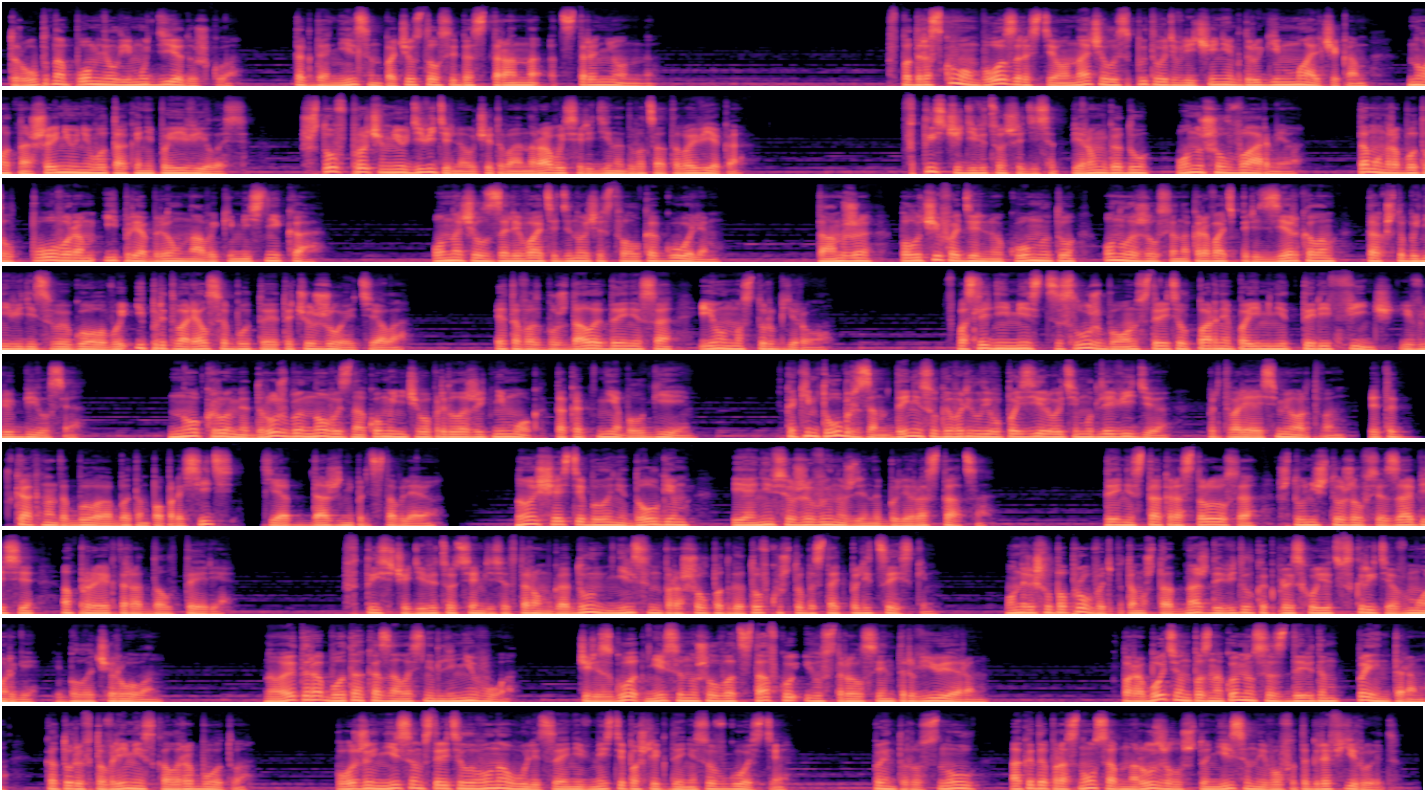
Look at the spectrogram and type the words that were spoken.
Труп напомнил ему дедушку. Тогда Нильсон почувствовал себя странно отстраненным. В подростковом возрасте он начал испытывать влечение к другим мальчикам, но отношений у него так и не появилось. Что, впрочем, неудивительно, учитывая нравы середины 20 века. В 1961 году он ушел в армию. Там он работал поваром и приобрел навыки мясника. Он начал заливать одиночество алкоголем. Там же, получив отдельную комнату, он ложился на кровать перед зеркалом, так чтобы не видеть свою голову, и притворялся, будто это чужое тело. Это возбуждало Денниса, и он мастурбировал. В последние месяцы службы он встретил парня по имени Терри Финч и влюбился. Но кроме дружбы новый знакомый ничего предложить не мог, так как не был геем. Каким-то образом Деннис уговорил его позировать ему для видео, притворяясь мертвым. Это как надо было об этом попросить, я даже не представляю. Но счастье было недолгим, и они все же вынуждены были расстаться. Деннис так расстроился, что уничтожил все записи, а проектор отдал Терри. В 1972 году Нильсон прошел подготовку, чтобы стать полицейским. Он решил попробовать, потому что однажды видел, как происходит вскрытие в морге, и был очарован. Но эта работа оказалась не для него. Через год Нильсон ушел в отставку и устроился интервьюером. По работе он познакомился с Дэвидом Пейнтером, который в то время искал работу. Позже Нильсон встретил его на улице, и они вместе пошли к Деннису в гости. Пейнтер уснул, а когда проснулся, обнаружил, что Нильсон его фотографирует –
